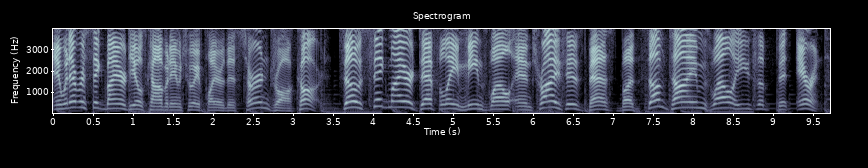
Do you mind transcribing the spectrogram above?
And whenever Siegmeyer deals combat damage to a player this turn, draw a card. So Siegmeyer definitely means well and tries his best, but sometimes, well, he's a bit errant.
